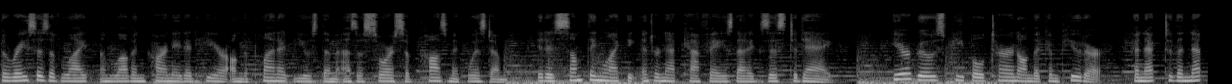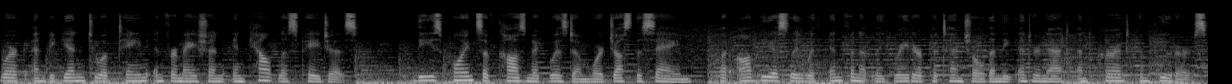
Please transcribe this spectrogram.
The races of light and love incarnated here on the planet use them as a source of cosmic wisdom. It is something like the internet cafes that exist today. Here goes people turn on the computer, connect to the network and begin to obtain information in countless pages. These points of cosmic wisdom were just the same, but obviously with infinitely greater potential than the internet and current computers.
